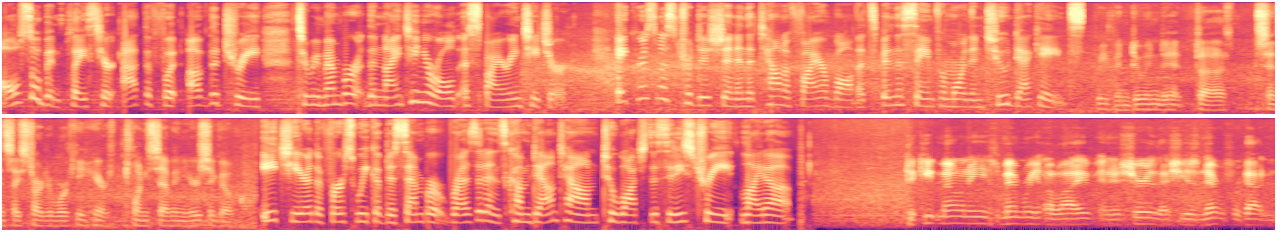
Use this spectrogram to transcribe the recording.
also been placed here at the foot of the tree to remember the 19-year-old aspiring teacher. A Christmas tradition in the town of Firebaugh that's been the same for more than two decades. We've been doing it uh, since I started working here 27 years ago. Each year, the first week of December, residents come downtown to watch the city's tree light up. To keep Melanie's memory alive and ensure that she is never forgotten,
